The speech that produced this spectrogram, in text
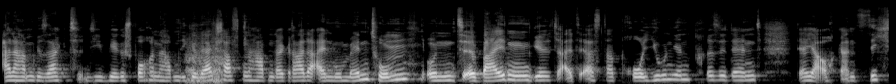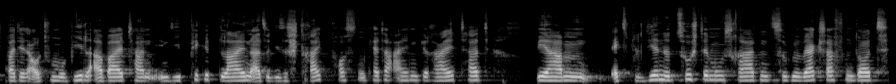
alle haben gesagt, die wir gesprochen haben, die Gewerkschaften haben da gerade ein Momentum. Und äh, Biden gilt als erster Pro-Union-Präsident, der ja auch ganz sicht bei den Automobilarbeitern in die Picket-Line, also diese Streikpostenkette eingereiht hat. Wir haben explodierende Zustimmungsraten zu Gewerkschaften dort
